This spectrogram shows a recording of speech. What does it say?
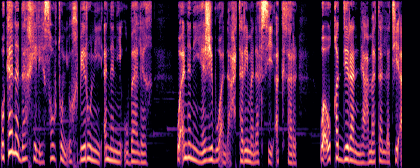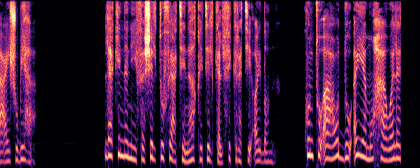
وكان داخلي صوت يخبرني أنني أبالغ وأنني يجب أن أحترم نفسي أكثر وأقدر النعمة التي أعيش بها. لكنني فشلت في اعتناق تلك الفكرة أيضا. كنت أعد أي محاولة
